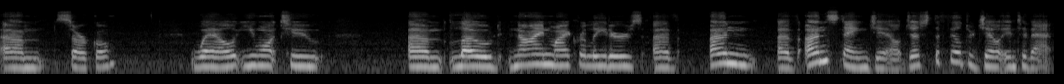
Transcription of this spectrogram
um, circle, well, you want to um, load 9 microliters of, un, of unstained gel, just the filter gel into that.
